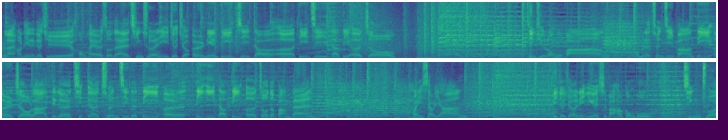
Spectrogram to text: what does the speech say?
来，好听的歌曲，《红孩儿》所带来的青春，一九九二年第一季到呃第一季到第二周，金曲龙虎榜，我们的春季榜第二周啦，这个呃春季的第一二第一到第二周的榜单，欢迎小杨，一九九二年一月十八号公布青春，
